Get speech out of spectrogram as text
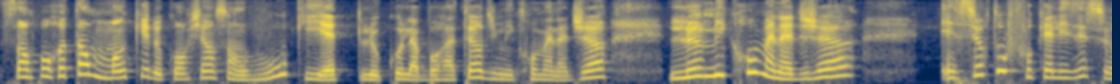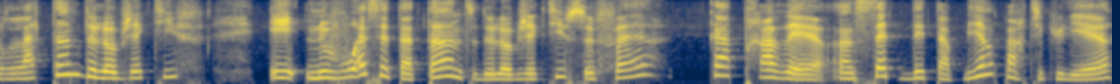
Sans pour autant manquer de confiance en vous, qui êtes le collaborateur du micromanager, le micromanager est surtout focalisé sur l'atteinte de l'objectif et ne voit cette atteinte de l'objectif se faire qu'à travers un set d'étapes bien particulières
